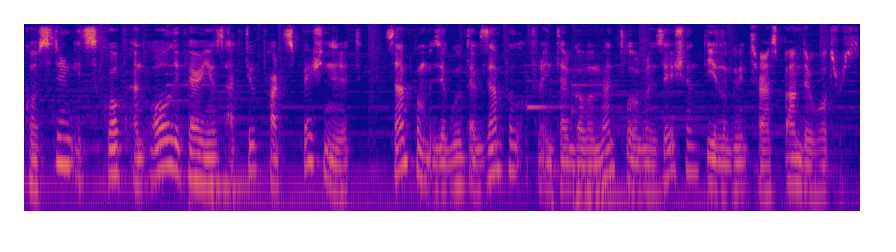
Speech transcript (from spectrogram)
Considering its scope and all riparians' active participation in it, ZAMCOM is a good example of an intergovernmental organization dealing with transboundary waters.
